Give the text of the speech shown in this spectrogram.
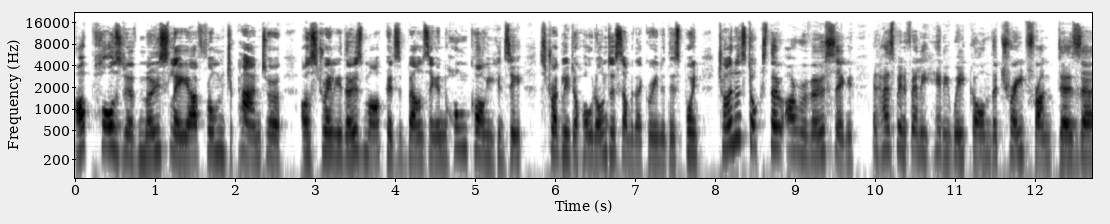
are positive mostly uh, from Japan to Australia. Those markets are bouncing. In Hong Kong, you can see struggling to hold on to some of that green at this point. China stocks, though, are reversing. It has been a fairly heady week on the trade front as uh,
